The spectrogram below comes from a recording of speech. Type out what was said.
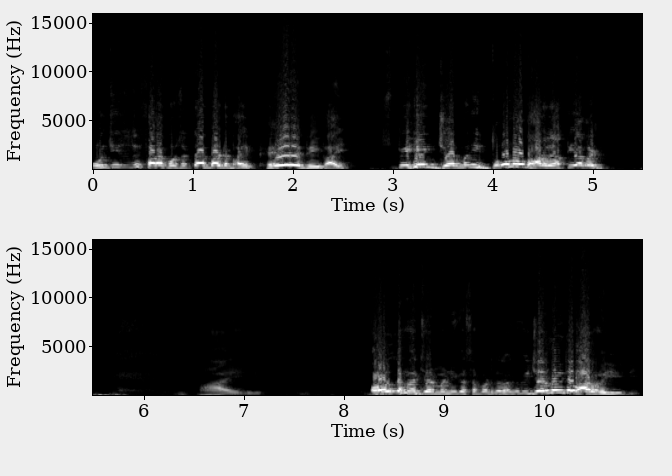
उन चीज़ों से फ़र्क हो सकता है बट भाई, फिर भी भाई स्पेन जर्मनी दोनों बाहर हो जाती है अगर भाई ऑल द मैं जर्मनी को सपोर्ट करता हूँ क्योंकि जर्मनी तो बाहर हो ही थी।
